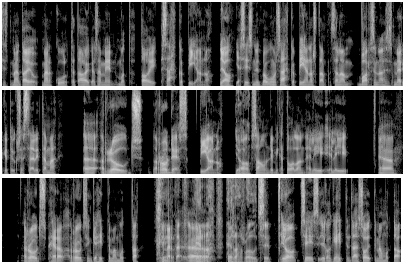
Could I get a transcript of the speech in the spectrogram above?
Siis mä en taju, mä en ole kuullut tätä aikaisemmin, mutta toi sähköpiano. Joo, Ja siis nyt mä puhun sähköpianosta sanan varsinaisessa merkityksessä, eli tämä äh, Rhodes, Rhodes piano joo, soundi, mikä tuolla on. Eli, eli äh, Rhodes, herra Rhodesin kehittämä, mutta ymmärtää, äh, herra, herra Rhodesin. Joo, siis joka kehitti tämän soittimen, mutta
